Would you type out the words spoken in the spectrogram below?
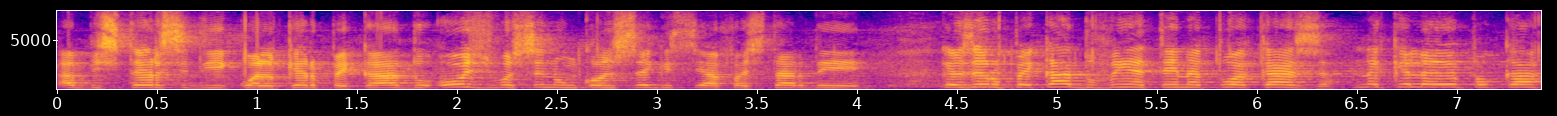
abster-se de qualquer pecado. Hoje você não consegue se afastar de. Quer dizer, o pecado vem até na tua casa. Naquela época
